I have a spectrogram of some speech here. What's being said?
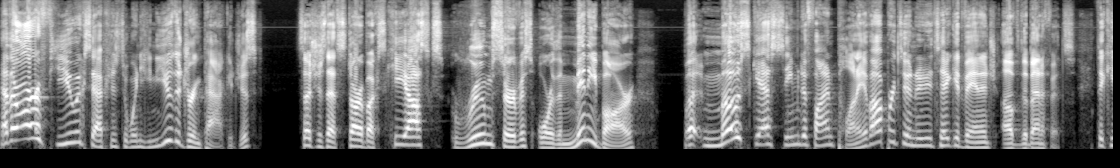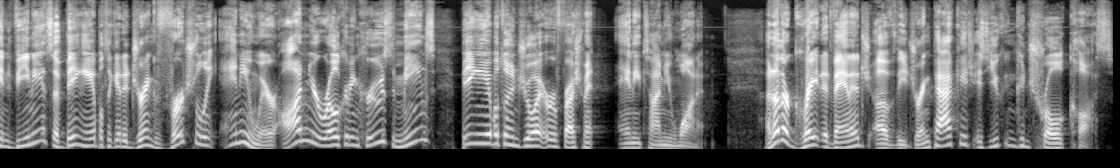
Now, there are a few exceptions to when you can use the drink packages, such as at Starbucks kiosks, room service, or the mini bar, but most guests seem to find plenty of opportunity to take advantage of the benefits. The convenience of being able to get a drink virtually anywhere on your Caribbean cruise means being able to enjoy a refreshment anytime you want it. Another great advantage of the drink package is you can control costs.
